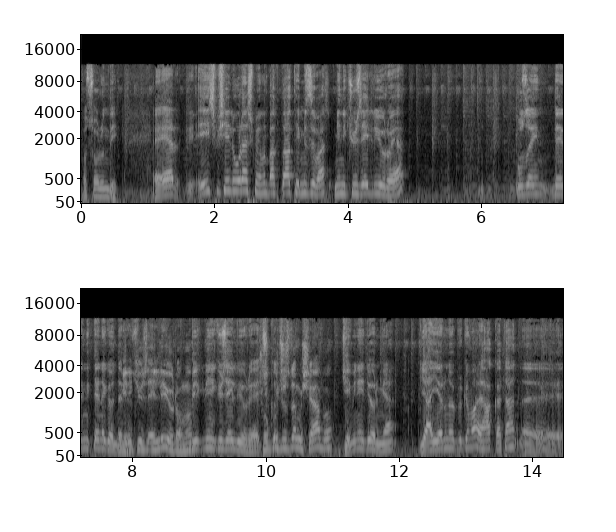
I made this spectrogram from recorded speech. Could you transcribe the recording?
o sorun değil. E, Eğer e, hiçbir şeyle uğraşmayalım bak daha temizi var. 1250 euroya uzayın derinliklerine gönderiyoruz. 1250 euro mu? 1250 euroya. Çok ucuzlamış ya bu. Yemin ediyorum ya. Ya yarın öbür gün var ya hakikaten eee,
